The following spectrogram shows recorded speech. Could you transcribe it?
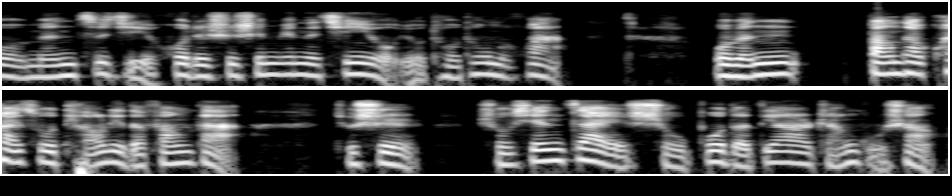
我们自己或者是身边的亲友有头痛的话，我们帮他快速调理的方法就是，首先在手部的第二掌骨上，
